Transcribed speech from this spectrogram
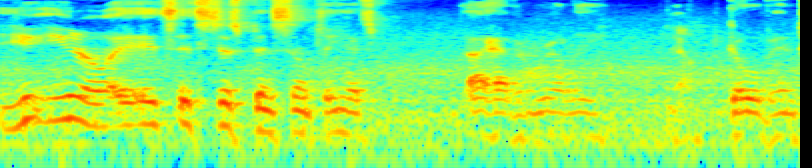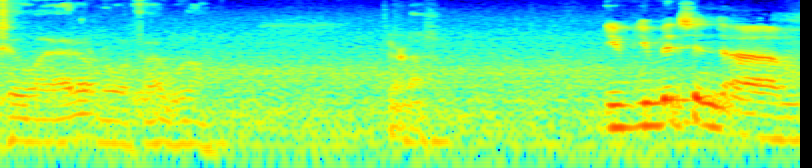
you you know, it's it's just been something that's I haven't really Yeah, dove into. I don't know if I will. Fair enough. You, you mentioned um,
